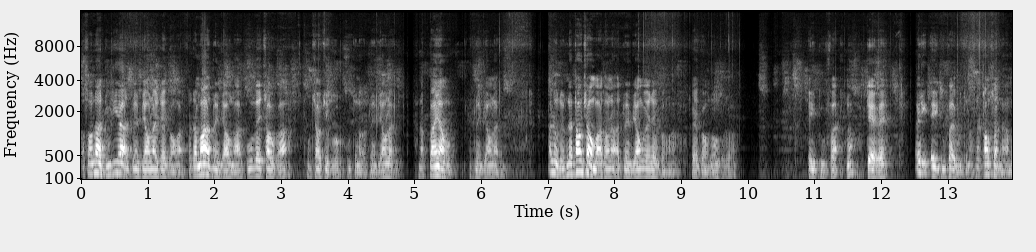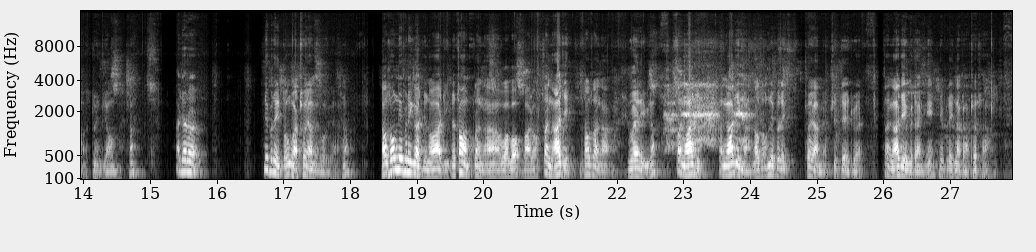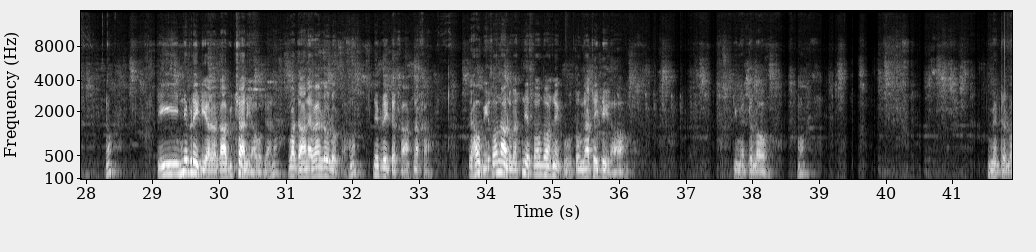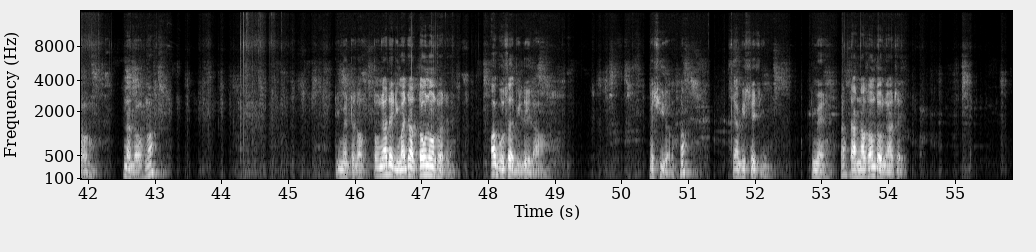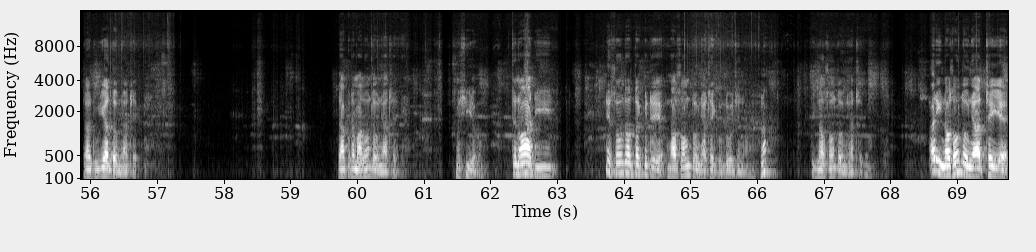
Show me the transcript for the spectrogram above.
အစောကဒုတိယအသွင်ပြောင်းလိုက်တဲ့ကောင်ကပထမအသွင်ပြောင်းတာ96က96ချစ်ကိုအခုကျွန်တော်အသွင်ပြောင်းလိုက်ပြီ နော်ပန်းရောင်အသွင်ပြောင်းလိုက်ပြီအဲ့လိုဆို2006မှာဆောင်းတာအသွင်ပြောင်းခဲ့တဲ့ကောင်ကဘယ်ကောင်လုံးဆိုတော့825နော်တဲ့ပဲအဲ့ဒီ825ကိုကျွန်တော်2015မှာအသွင်ပြောင်းမယ်နော်အဲ့ကြတော့နှစ်ပရိတ်3ကထွက်ရမယ်ပေါ့ဗျာနော်နောက်ဆုံးနှစ်ပရိတ်ကကျွန်တော်ကဒီ2015ဟိုပါပေါ့ဘာတော့15ချိန်2015လွဲနေပြီနော်15ချိန်15ချိန်မှာနောက်ဆုံးနှစ်ပရိတ်ထွက်ရမယ်ဖြစ်တဲ့အတွက်15ချိန်မတိုင်ခင်နှစ်ပရိတ်နှစ်ခါထွက်တာနော်ဒီနှစ်ပရိတ်တွေကတော့ဒါပြီးထနေတာပေါ့ဗျာနော်သူကဒါနဲ့ပဲလှုပ်လှုပ်တာနော်နှစ်ပရိတ်တစ်ခါနှစ်ခါဒါ ဟုတ်ပြီသောနာလိုပဲနှစ်ဆုံးသောနှစ်ကိုတုံညာထိတ်လေးလာအောင်ဒီမဲ့တစ်လုံးနော်ဒီမဲ့တစ်လုံးနှစ်လုံးနော်ဒီမဲ့တစ်လုံးတုံညာထိတ်ဒီမှာတော့သုံးလုံးထွက်တယ်အောက်ကိုဆက်ပြီးလေးလာအောင်မရှိတော့ဘူးနော်ပြန်ပြီးစစ်ကြည့်ဒီမဲ့နော်ဒါနောက်ဆုံးတုံညာထိတ်ဒါဒုတိယတုံညာထိတ်ဒါပထမဆုံးတုံညာထိတ်မရှိတော့ဘူးကျွန်တော်ကဒီ နှစ်ဆုံးသောတက္ကတိရဲ့နောက်ဆုံးတုံညာထိတ်ကိုလိုချင်တာနော်ဒီနောက်ဆုံးတုံညာထိတ်ကိုအဲ့ဒီနောက်ဆုံးတုံညာထိတ်ရဲ့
